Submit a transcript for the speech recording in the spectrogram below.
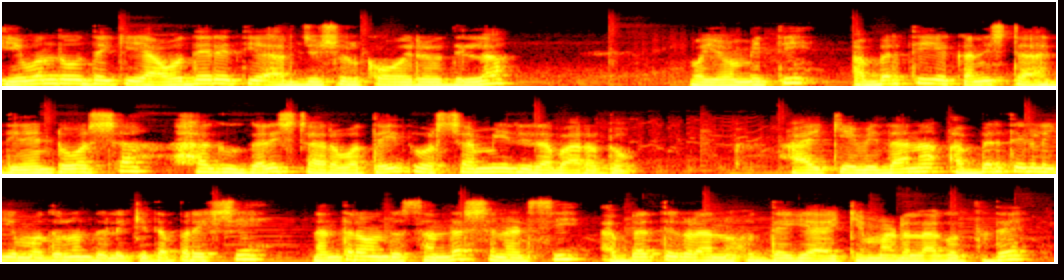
ಈ ಒಂದು ಹುದ್ದೆಗೆ ಯಾವುದೇ ರೀತಿಯ ಅರ್ಜಿ ಶುಲ್ಕವೂ ಇರುವುದಿಲ್ಲ. ವಯೋಮಿತಿ, ಅಭ್ಯರ್ಥಿಗೆ ಕನಿಷ್ಠ ಹದಿನೆಂಟು ವರ್ಷ ಹಾಗೂ ಗರಿಷ್ಠ ಅರವತ್ತೈದು ವರ್ಷ ಮೀರಿರಬಾರದು. ಆಯ್ಕೆ ವಿಧಾನ, ಅಭ್ಯರ್ಥಿಗಳಿಗೆ ಮೊದಲೊಂದು ಲಿಖಿತ ಪರೀಕ್ಷೆ, ನಂತರ ಒಂದು ಸಂದರ್ಶನ ನಡೆಸಿ ಅಭ್ಯರ್ಥಿಗಳನ್ನು ಹುದ್ದೆಗೆ ಆಯ್ಕೆ ಮಾಡಲಾಗುತ್ತದೆ.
